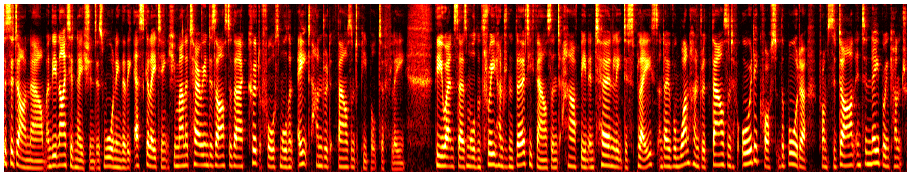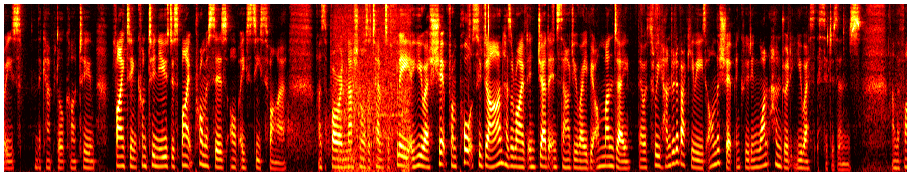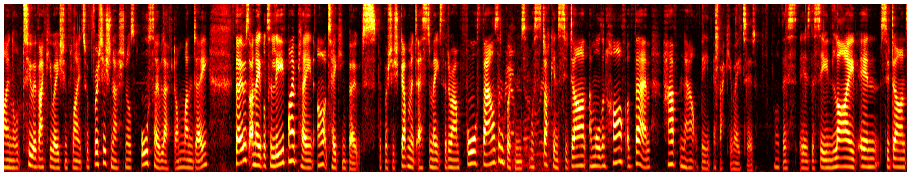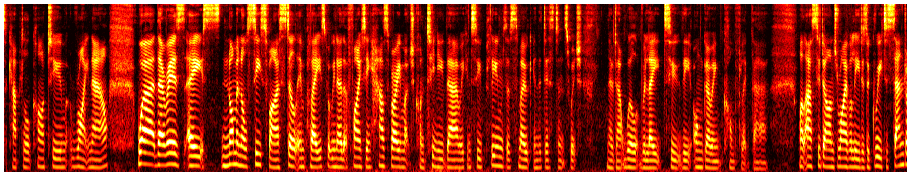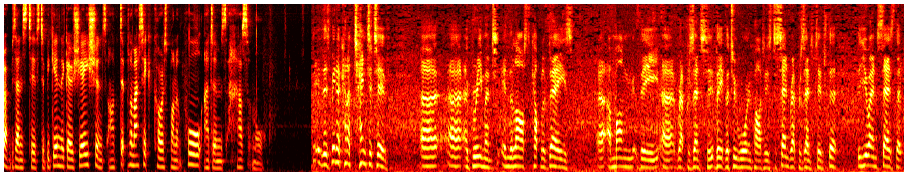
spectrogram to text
To Sudan now, and the United Nations is warning that the escalating humanitarian disaster there could force more than 800,000 people to flee. The UN says more than 330,000 have been internally displaced and over 100,000 have already crossed the border from Sudan into neighbouring countries. In the capital, Khartoum, fighting continues despite promises of a ceasefire. As foreign nationals attempt to flee, a US ship from Port Sudan has arrived in Jeddah in Saudi Arabia on Monday. There were 300 evacuees on the ship, including 100 US citizens. And the final two evacuation flights for British nationals also left on Monday. Those unable to leave by plane are taking boats. The British government estimates that around 4,000 Britons were stuck in Sudan and more than half of them have now been evacuated. Well, this is the scene live in Sudan's capital, Khartoum, right now, where there is a nominal ceasefire still in place, but we know that fighting has very much continued there. We can see plumes of smoke in the distance, which no doubt will relate to the ongoing conflict there. Well, as Sudan's rival leaders agree to send representatives to begin negotiations, our diplomatic correspondent Paul Adams has more. There's been a kind of tentative agreement in the last couple of days uh, among the uh, representative, the, the, two warring parties to send representatives. The, the UN says that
